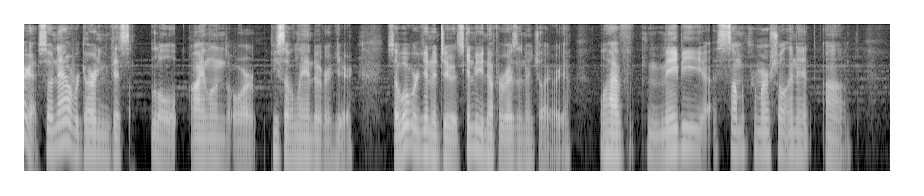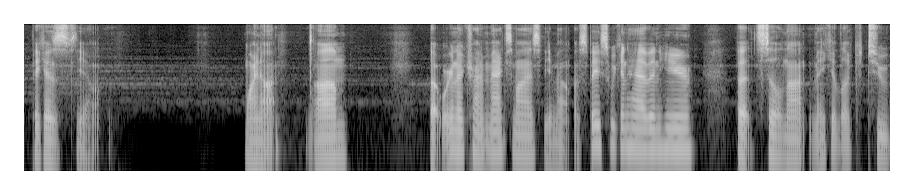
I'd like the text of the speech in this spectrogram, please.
Okay, so now regarding this little island or piece of land over here. So what we're going to do, it's going to be enough for residential area. We'll have maybe some commercial in it, um, because, you know, why not? Um, but we're going to try and maximize the amount of space we can have in here, but still not make it look too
